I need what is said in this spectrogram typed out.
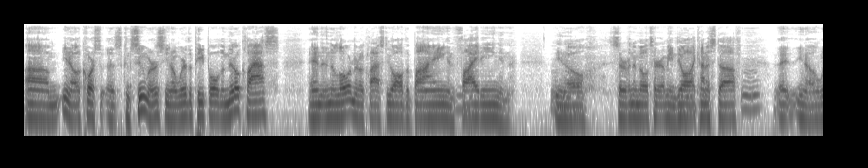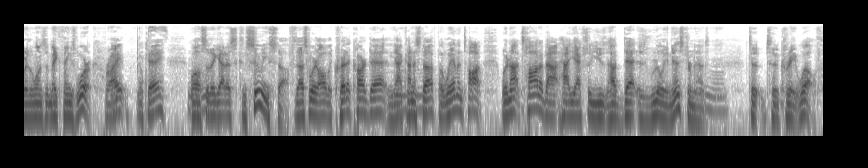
um, you know, of course, as consumers, you know, we're the people, the middle class, and, and the lower middle class do all the buying and fighting and you know. Serve in the military. I mean, do all that kind of stuff. Mm-hmm. They, you know, we're the ones that make things work, right? Okay. Well, so mm-hmm. they got us consuming stuff. That's where all the credit card debt and that kind of mm-hmm. stuff. But we haven't taught. We're not taught about how you actually use how debt is really an instrument to to create wealth.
